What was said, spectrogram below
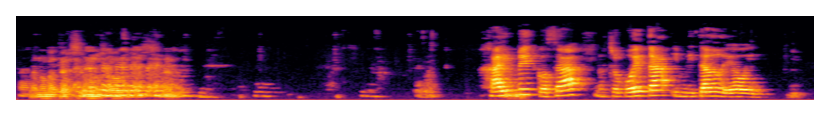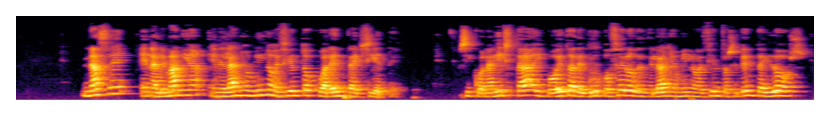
para no matarse unos a otros. ¿no? Jaime Kozak, nuestro poeta invitado de hoy. Nace en Alemania en el año 1947. Psicoanalista y poeta del Grupo Cero desde el año 1972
